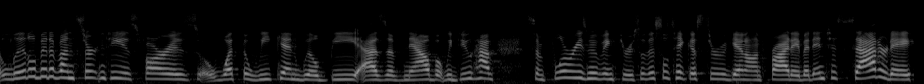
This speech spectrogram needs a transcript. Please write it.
A little bit of uncertainty as far as what the weekend will be as of now, but we do have some flurries moving through. So this will take us through again on Friday, but into Saturday,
